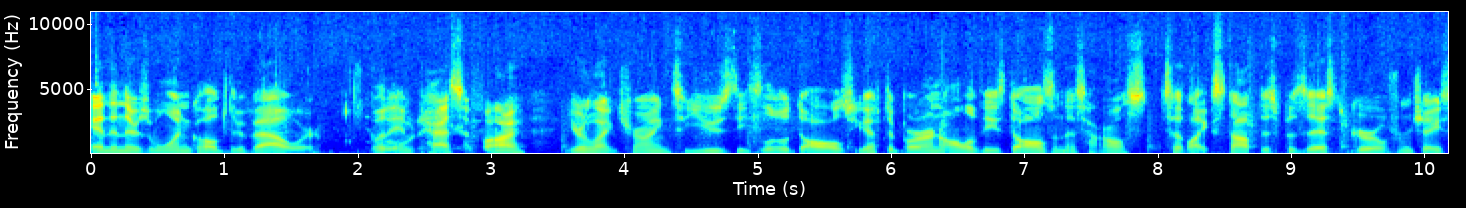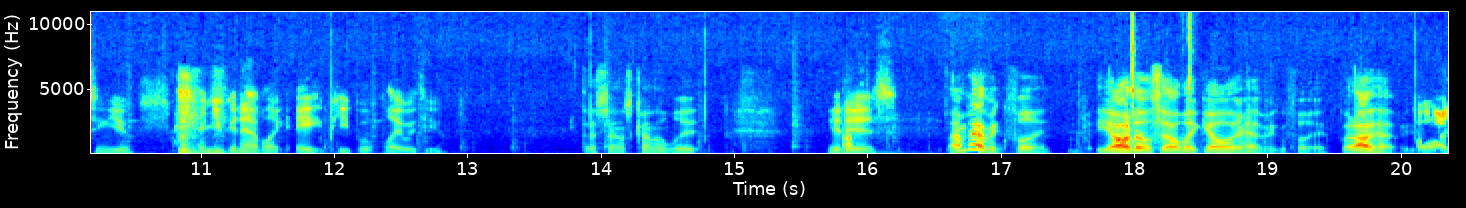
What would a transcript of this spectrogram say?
and then there's one called Devour. But in in here. Pacify, you're like trying to use these little dolls. You have to burn all of these dolls in this house to like stop this possessed girl from chasing you, and you can have like eight people play with you. that sounds kind of lit. It Uh, is. I'm having fun. Y'all don't sound like y'all are having fun, but I'm having fun. Oh, I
